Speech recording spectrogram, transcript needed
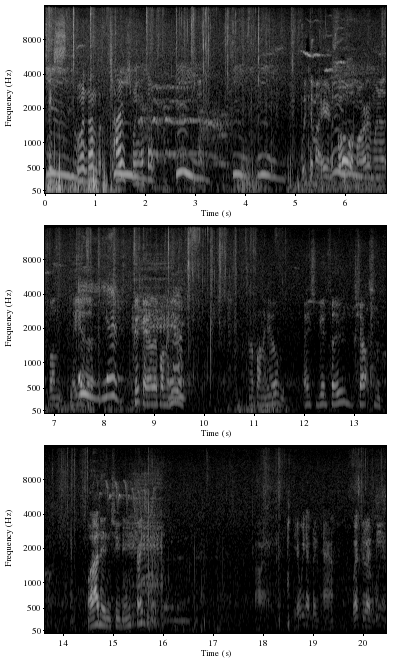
He went down the tire swing, I think. We come out here in the fall, Amara, and went up on, he had a cookout up on the hill. Up on the hill, ate some good food, shot some, well, I didn't shoot any, Tracy did. Yeah, we had big time. We have to do that again.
